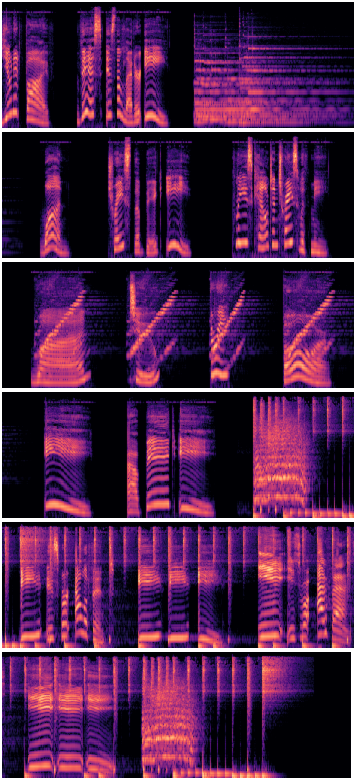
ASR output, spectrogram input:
Unit 5. This is the letter E. 1. Trace the big E. Please count and trace with me. One, two, three, four. E. A big E. E is for is for elephant. E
